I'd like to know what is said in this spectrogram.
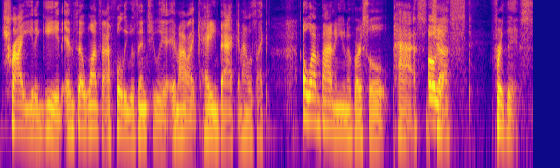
try it again. And so once I fully was into it, and I like came back, and I was like, oh, I'm buying a Universal pass Oh, yeah. Just for this.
